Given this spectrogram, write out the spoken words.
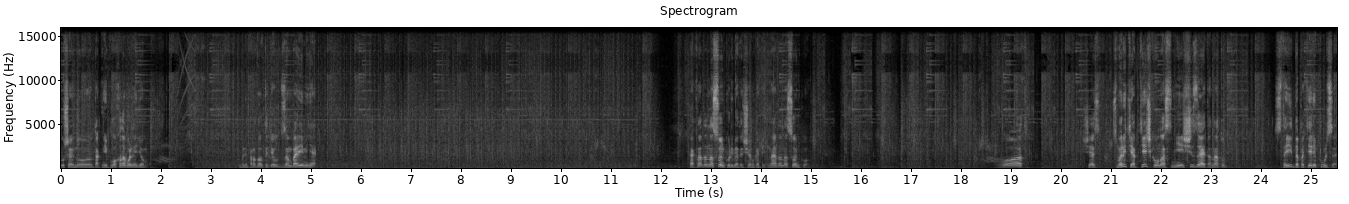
Слушай, ну так неплохо довольно идем. Блин, правда, вот эти вот зомбари меня... Так, надо на Соньку, ребята, еще накопить. Надо на Соньку. Вот. Сейчас. Смотрите, аптечка у нас не исчезает. Она тут стоит до потери пульса.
